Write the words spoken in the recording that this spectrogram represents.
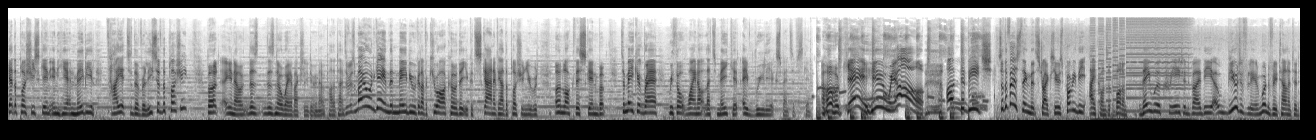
get the plushie skin in here and maybe tie it to the release of the plushie. But, uh, you know, there's there's no way of actually doing that with Path of Titans. If it was my own game, then maybe we could have a QR code that you could scan if you had the plushie and you would unlock this skin. But to make it rare, we thought, why not? Let's make it a really expensive skin. Okay, here we are on the beach. So the first thing that strikes you is probably the icons at the bottom. They were created by the uh, beautifully and wonderfully talented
